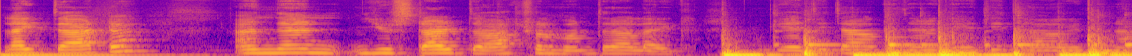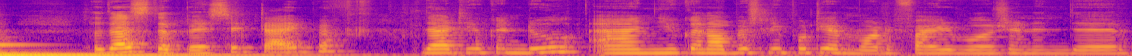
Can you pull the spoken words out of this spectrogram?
like that. And then you start the actual mantra like so that's the basic type that you can do. And you can obviously put your modified version in there.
